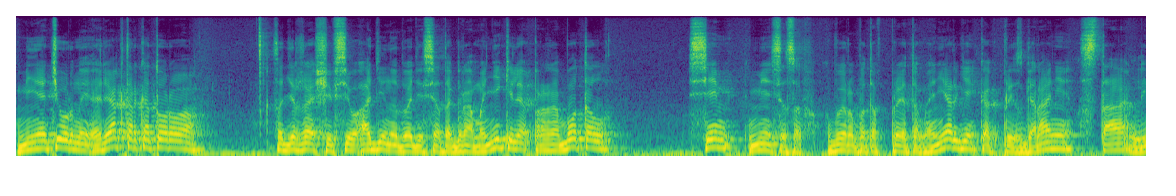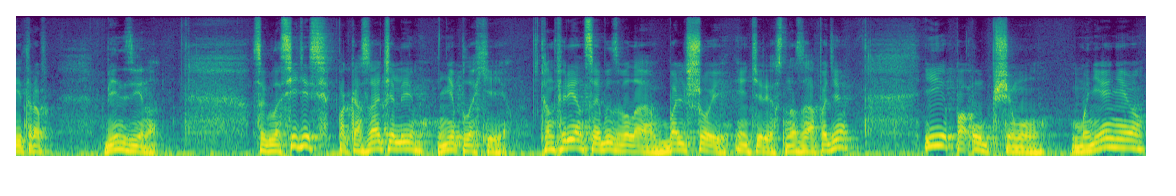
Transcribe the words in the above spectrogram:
миниатюрный реактор которого, содержащий всего 1,2 грамма никеля, проработал 7 месяцев, выработав при этом энергии, как при сгорании 100 литров бензина. Согласитесь, показатели неплохие. Конференция вызвала большой интерес на Западе. И по общему мнению,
